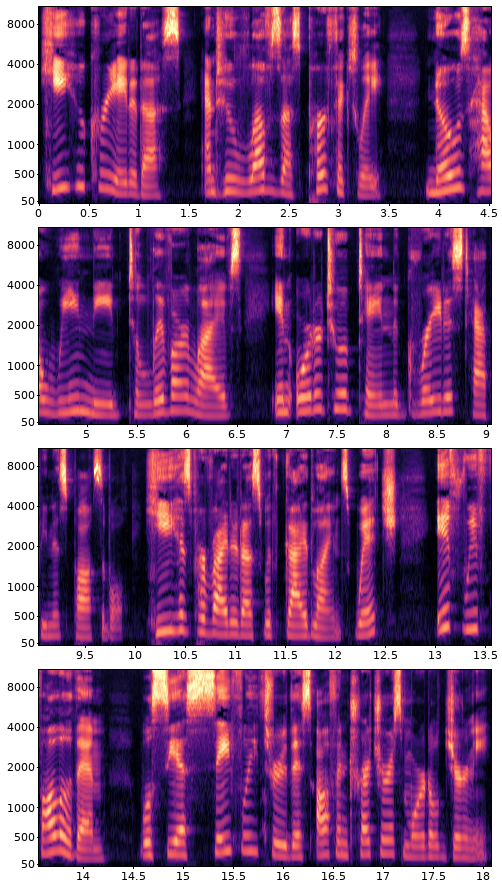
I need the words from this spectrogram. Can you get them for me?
He who created us and who loves us perfectly knows how we need to live our lives in order to obtain the greatest happiness possible. He has provided us with guidelines which, if we follow them, will see us safely through this often treacherous mortal journey.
